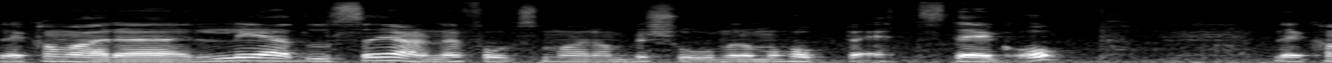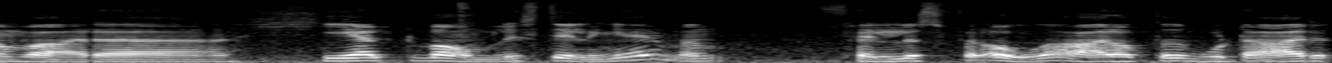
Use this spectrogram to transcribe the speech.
Det kan være ledelse, gjerne folk som har ambisjoner om å hoppe ett steg opp. Det kan være helt vanlige stillinger, men felles for alle er at hvor det er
